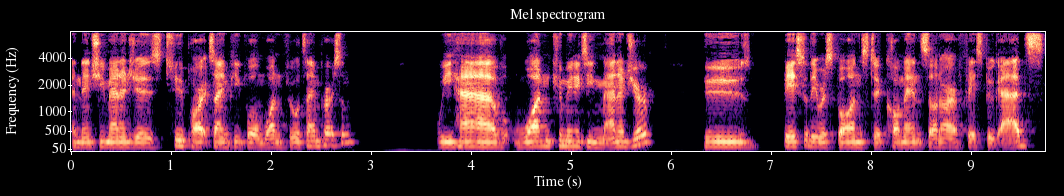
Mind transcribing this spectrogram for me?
and then she manages two part time people and one full time person. We have one community manager who's basically responds to comments on our Facebook ads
